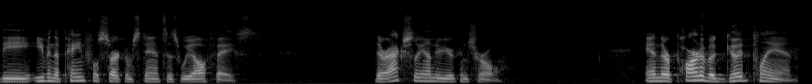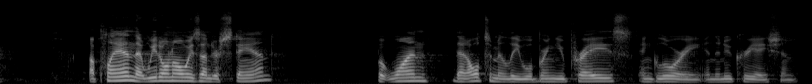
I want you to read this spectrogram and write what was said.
the, even the painful circumstances we all face, they're actually under your control. And they're part of a good plan a plan that we don't always understand, but one that ultimately will bring you praise and glory in the new creation.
